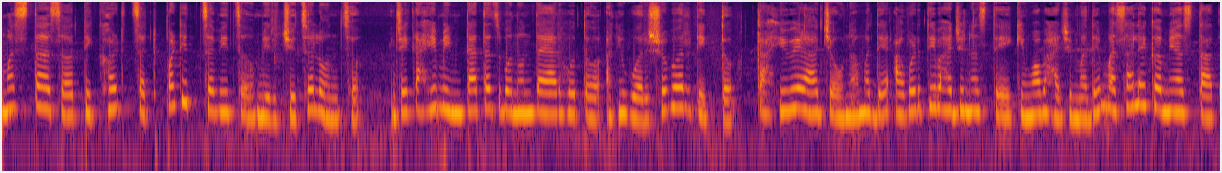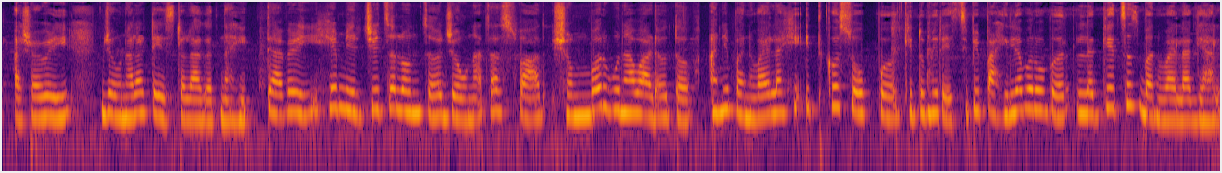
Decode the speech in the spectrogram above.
मस्त असं तिखट चटपटीत चवीचं मिरचीचं लोणचं जे काही मिनिटातच बनवून तयार होतं आणि वर्षभर टिकतं. काही वेळा जेवणामध्ये आवडती भाजी नसते किंवा भाजीमध्ये मसाले कमी असतात अशा वेळी जेवणाला टेस्ट लागत नाही. त्यावेळी हे मिरचीचं लोणचं जेवणाचा स्वाद शंभर गुणा वाढवतं आणि बनवायलाही इतकं सोपं की तुम्ही रेसिपी पाहिल्याबरोबर लगेचच बनवायला घ्याल.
